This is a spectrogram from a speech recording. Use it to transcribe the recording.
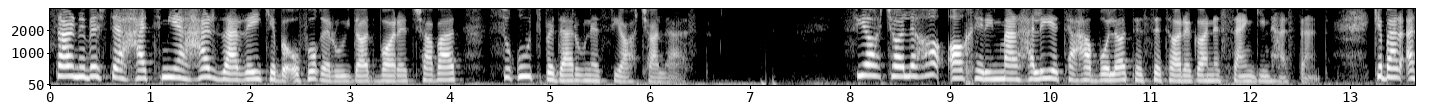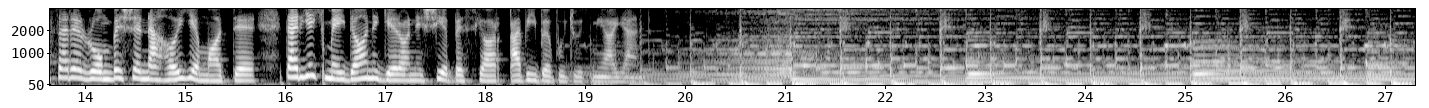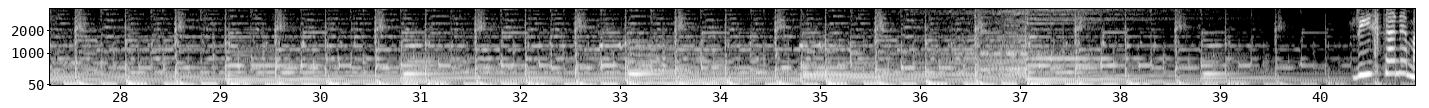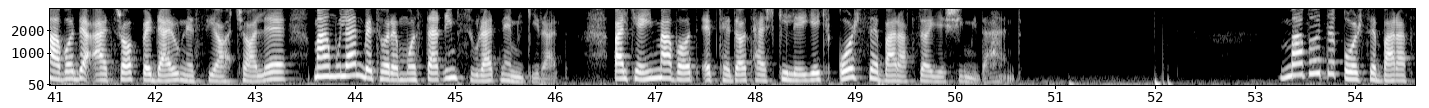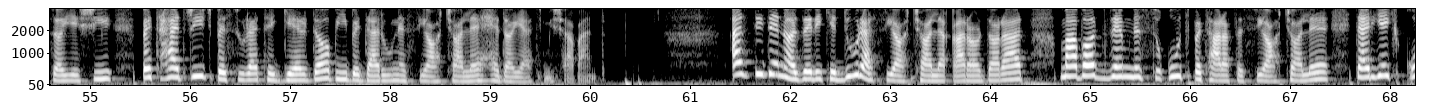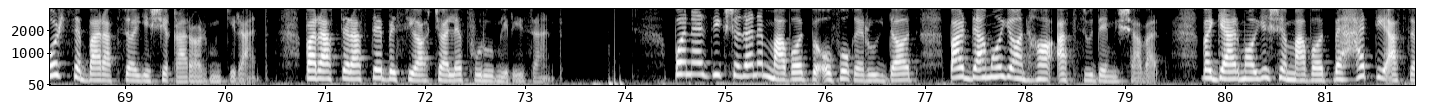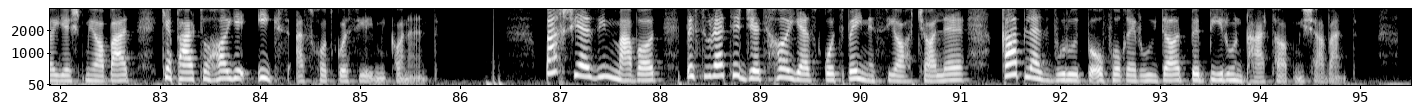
سرنوشت حتمی هر ذره‌ای که به افق رویداد وارد شود سقوط به درون سیاهچاله است. سیاهچاله ها آخرین مرحله تحولات ستارگان سنگین هستند که بر اثر رنبش نهایی ماده در یک میدان گرانشی بسیار قوی به وجود می آیند. ریختن مواد اطراف به درون سیاه چاله معمولا به طور مستقیم صورت نمی گیرد بلکه این مواد ابتدا تشکیل یک قرص برافزایشی می دهند. مواد قرص برافزایشی به تدریج به صورت گردابی به درون سیاهچاله هدایت می شوند. از دید ناظری که دور از سیاه چاله قرار دارد مواد ضمن سقوط به طرف سیاه چاله در یک قرص برافزایشی قرار می گیرند و رفته رفته به سیاه چاله فرو می ریزند. با نزدیک شدن مواد به افق رویداد بر دمای آنها افزوده می شود و گرمایش مواد به حدی افزایش می که پرتوهای X از خود گسیل می کنند. بخشی از این مواد به صورت جتهایی از قطبین سیاه چاله قبل از ورود به افق رویداد به بیرون پرتاب می شوند.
